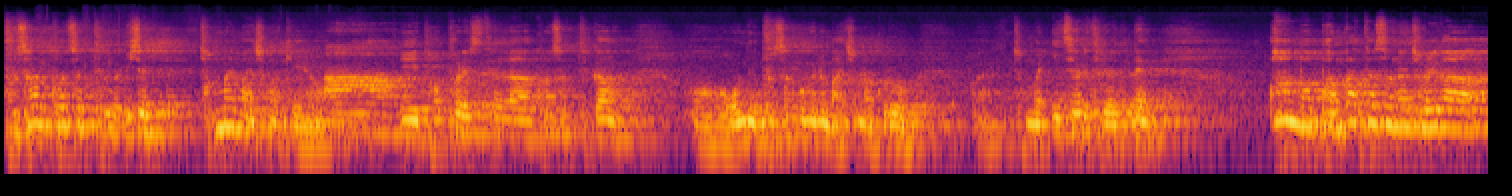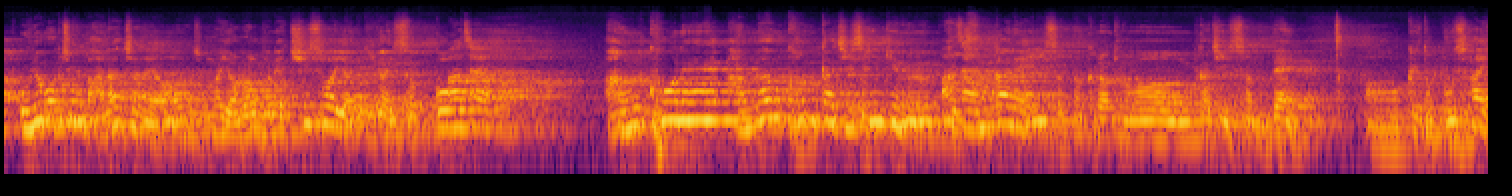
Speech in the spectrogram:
부산 콘서트 이제 정말 마지막이에요. 아. 이더 포레스텔라 콘서트가 어, 오늘 부산 공연을 마지막으로 어, 정말 인사를 드렸는데 아, 뭐, 밤 같아서는 저희가 우여곡절이 많았잖아요. 정말 여러 번의 취소와 연기가 있었고 맞아요. 앙콘에 앙앙콘까지 생기는 그 맞아요. 중간에 있었던 그런 경험까지 있었는데 어, 그래도 무사히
